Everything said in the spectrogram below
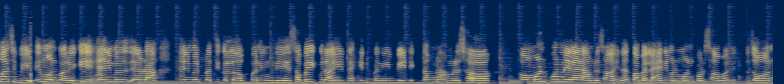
मलाई चाहिँ भेटै मन पर्यो कि एनिमल एउटा एनिमल प्रतिको लभ पनि हुने सबै कुरा हेर्दाखेरि पनि भेट एकदम राम्रो छ। अब मन पर्नेलाई राम्रो छ होइन तपाईँहरूलाई एनिमल मनपर्छ भने झन्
